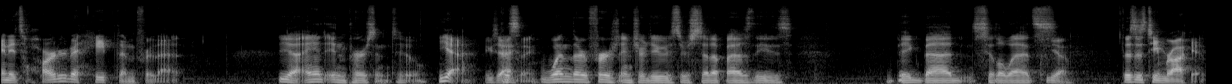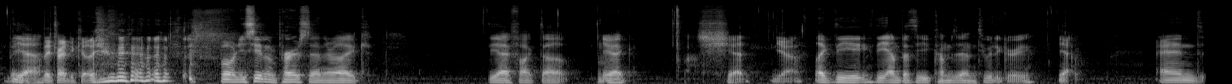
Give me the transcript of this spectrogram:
And it's harder to hate them for that. Yeah, and in person too. Yeah, exactly. When they're first introduced, they're set up as these big bad silhouettes. Yeah. This is Team Rocket. They, Yeah. They tried to kill you. But when you see them in person, they're like, "Yeah, I fucked up." You're mm-hmm. like, oh, "Shit." Yeah. Like the the empathy comes in to a degree. Yeah. And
